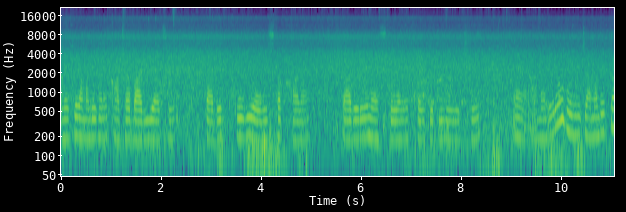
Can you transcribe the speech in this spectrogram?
অনেকের আমাদের এখানে কাঁচা বাড়ি আছে, তাদের খুবই অবস্থা খারাপ। তাদেরও নষ্ট, অনেক ক্ষয়ক্ষতি হয়েছে। হ্যাঁ আমাদেরও হয়েছে। আমাদের তো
